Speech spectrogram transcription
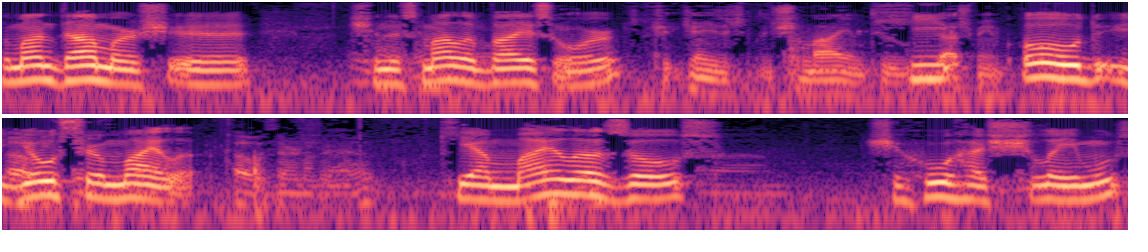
Laman damar uh, sh- shenismala bias or Change the Shemayim to he Gashmim. owed oh, yoser mila. Oh, is there another note? Ki amayla zos shehu hashlemus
